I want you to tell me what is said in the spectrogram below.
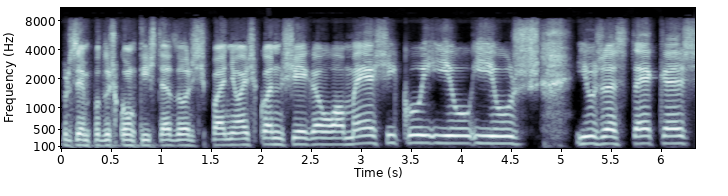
por exemplo, dos conquistadores espanhóis quando chegam ao México e, o, e os e os aztecas,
